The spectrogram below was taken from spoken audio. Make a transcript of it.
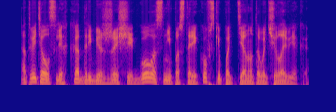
— ответил слегка дребезжащий голос не по-стариковски подтянутого человека.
